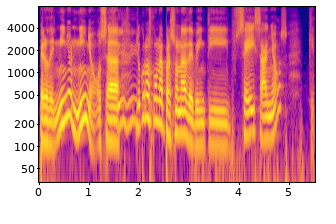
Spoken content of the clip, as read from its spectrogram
Pero de niño, niño. O sea, Sí, sí. yo conozco una persona de 26 años que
